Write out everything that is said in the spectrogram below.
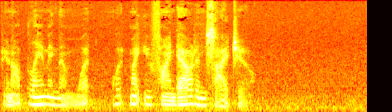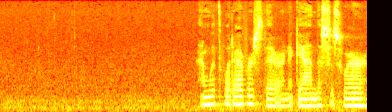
If you're not blaming them, what, what might you find out inside you? And with whatever's there, and again, this is where,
